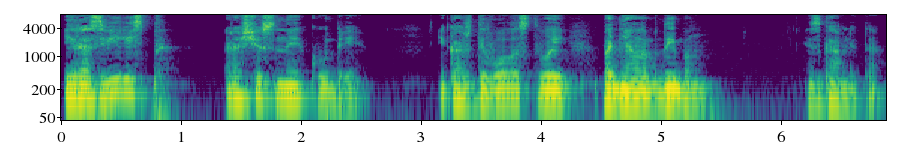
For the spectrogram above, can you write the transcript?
И развились б расчесанные кудри, и каждый волос твой подняла б дыбом из Гамлета.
